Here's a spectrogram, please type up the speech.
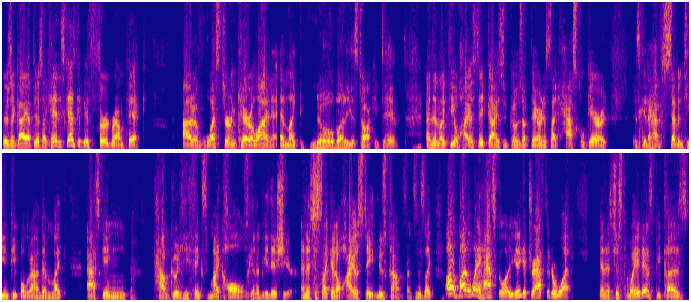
there's a guy up there. It's like, hey, this guy's gonna be a third round pick out of Western Carolina, and like nobody is talking to him. And then like the Ohio State guys, it goes up there, and it's like Haskell Garrett is going to have 17 people around him, like asking how good he thinks Mike Hall is going to be this year. And it's just like an Ohio State news conference. And it's like, oh, by the way, Haskell, are you going to get drafted or what? And it's just the way it is because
